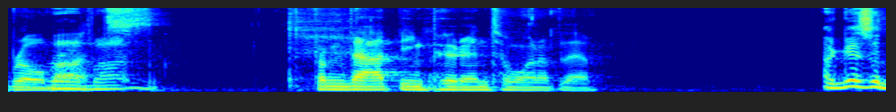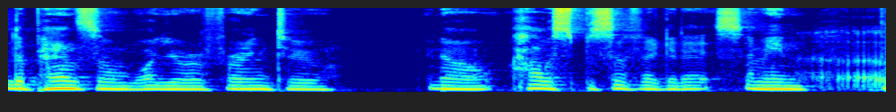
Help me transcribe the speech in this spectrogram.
robots Robot. from that being put into one of them. I guess it depends on what you're referring to. You know how specific it is. I mean, Uh,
